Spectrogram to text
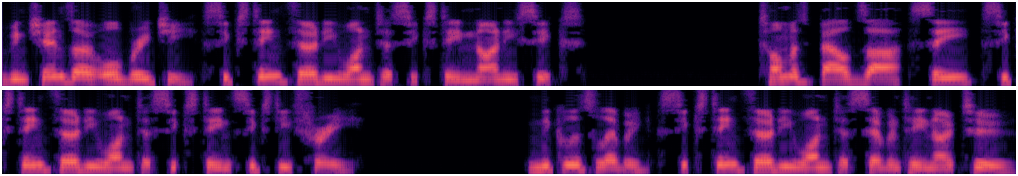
Vincenzo Albrici, 1631–1696. Thomas Baltzar, c. 1631–1663. Nicholas Lebig, 1631–1702.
